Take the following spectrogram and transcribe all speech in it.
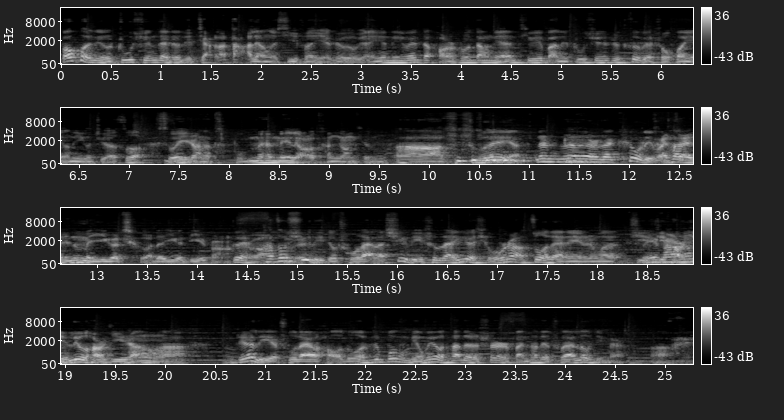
包括那个朱勋在这里加了大量的戏份，也是有原因的。因为他好像说当年 TV 版的朱勋是特别受欢迎的一个角色所以让他不没没了弹钢琴嘛，啊。对呀，那那那是在 Q 里边，在那么一个扯的一个地方，对是吧？他从序里就出来了，序里是在月球上坐在那什么几几号机六号机上嗯啊。这里也出来了好多，这不有没有他的事儿，反正他得出来露几面啊。哎，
